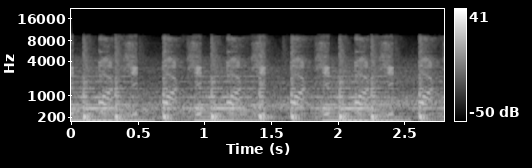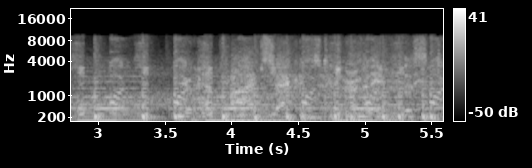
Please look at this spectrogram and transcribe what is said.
You have five seconds to terminate this.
